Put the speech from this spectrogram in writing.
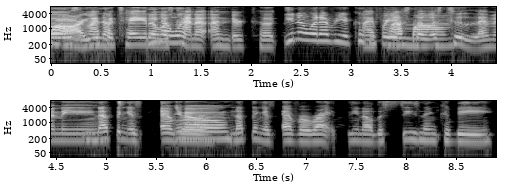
par. my know, potato you know was kind of undercooked. you know whenever you're My cooking for your pasta was too lemony. nothing is ever you know? nothing is ever right. You know, the seasoning could be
